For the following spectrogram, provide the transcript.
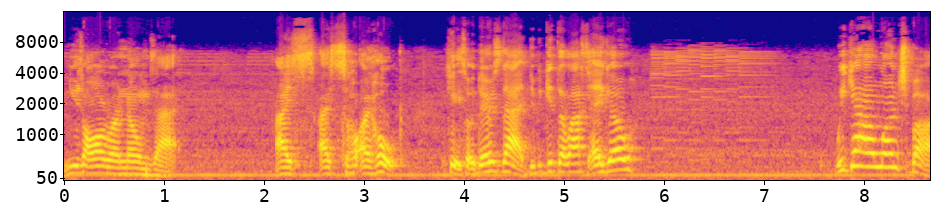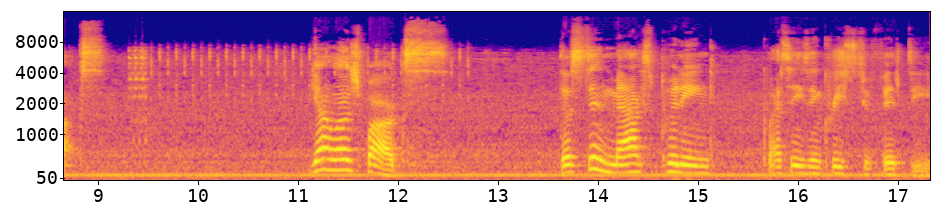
use all of our gnomes at. I, I, so, I hope. Okay, so there's that. Did we get the last Eggo? We got a lunchbox. Got a lunchbox. Dustin Max pudding capacities increased to 50.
